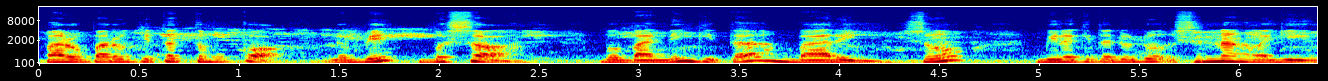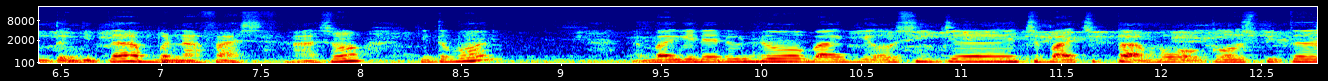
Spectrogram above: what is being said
paru-paru kita terbuka lebih besar berbanding kita baring. So bila kita duduk senang lagi untuk kita bernafas. Ha, so kita pun bagi dia duduk, bagi oksigen, cepat-cepat bawa ke hospital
